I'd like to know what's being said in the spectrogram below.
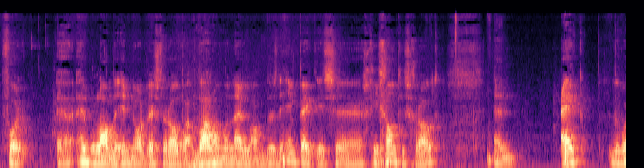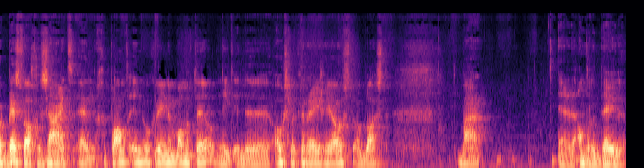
Voor een heleboel landen in Noordwest-Europa, waaronder Nederland. Dus de impact is eh, gigantisch groot. En eigenlijk, er wordt best wel gezaaid en geplant in Oekraïne momenteel. Niet in de oostelijke regio's, de oblast. Maar eh, de andere delen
